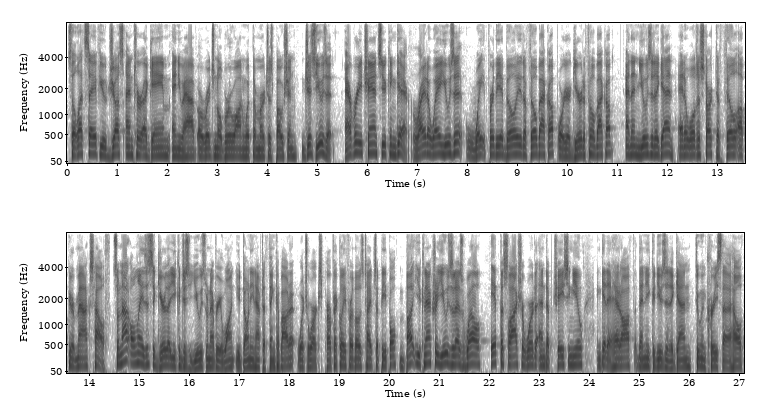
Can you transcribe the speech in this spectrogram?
So let's say if you just enter a game and you have original brew on with the Murch's Potion, just use it every chance you can get. Right away, use it. Wait for the ability to fill back up or your gear to fill back up and then use it again and it will just start to fill up your max health. So not only is this a gear that you can just use whenever you want, you don't even have to think about it, which works perfectly for those types of people, but you can actually use it as well if the slasher were to end up chasing you and get a hit off, then you could use it again to increase the health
